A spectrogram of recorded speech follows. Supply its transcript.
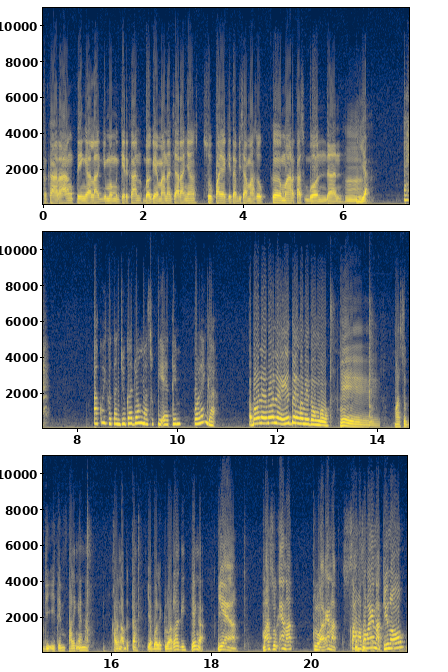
Sekarang tinggal lagi memikirkan bagaimana caranya supaya kita bisa masuk ke markas Bondan. Ya. Aku ikutan juga dong masuk di etim. Boleh nggak? Boleh, boleh. Itu yang kami tunggu. Hei, masuk di itim paling enak. Kalau nggak betah, ya boleh keluar lagi, ya nggak? Yeah, masuk enak, keluar enak, sama-sama enak, you know.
